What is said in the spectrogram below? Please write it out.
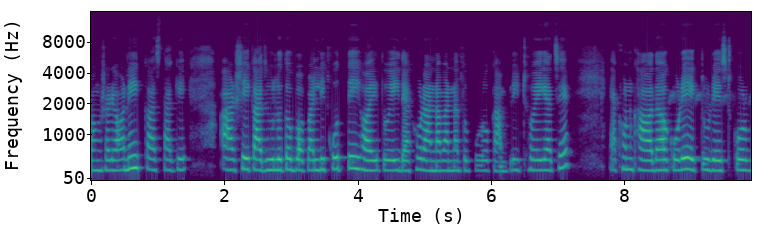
সংসারে অনেক কাজ থাকে। আর সেই কাজগুলো তো প্রপারলি করতেই হয়। তো এই দেখো রান্নাবান্না তো পুরো কমপ্লিট হয়ে গেছে। এখন খাওয়া দাওয়া করে একটু রেস্ট করব,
